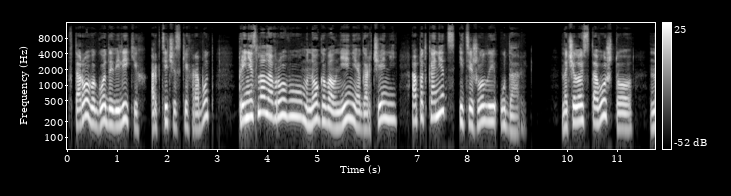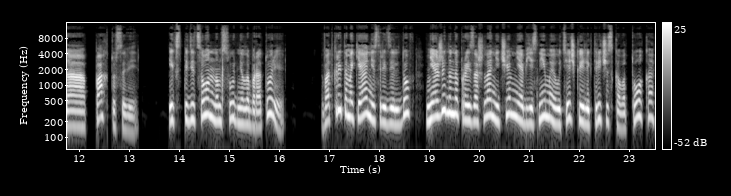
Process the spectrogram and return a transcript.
второго года великих арктических работ, принесла Лаврову много волнений, огорчений, а под конец и тяжелые удары. Началось с того, что на Пахтусове, экспедиционном судне лаборатории, в открытом океане среди льдов неожиданно произошла ничем не объяснимая утечка электрического тока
